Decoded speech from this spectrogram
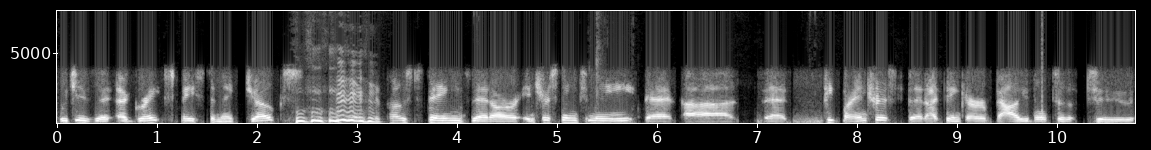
which is a, a great space to make jokes, to post things that are interesting to me, that uh, that pique my interest, that I think are valuable to to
